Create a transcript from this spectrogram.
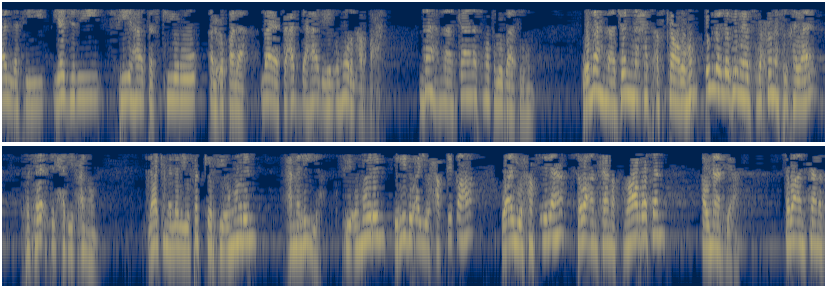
التي يجري فيها تفكير العقلاء. لا يتعدى هذه الأمور الأربعة. مهما كانت مطلوباتهم ومهما جنحت أفكارهم إلا الذين يسبحون في الخيال فسيأتي الحديث عنهم. لكن الذي يفكر في أمور عملية في أمور يريد أن يحققها وأن يحصلها سواء كانت ضارة أو نافعة سواء كانت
